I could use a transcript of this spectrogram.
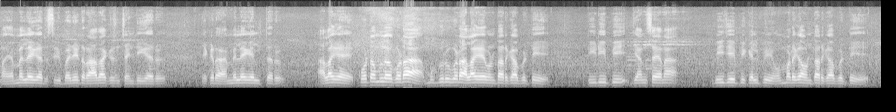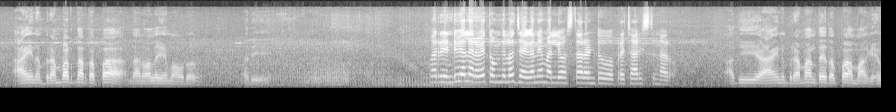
మా ఎమ్మెల్యే గారు శ్రీ బడేటి రాధాకృష్ణ చంటి గారు ఇక్కడ ఎమ్మెల్యేగా వెళ్తారు. అలాగే కూటమిలో కూడా ముగ్గురు కూడా అలాగే ఉంటారు కాబట్టి టీడీపీ జనసేన బీజేపీ కలిపి ఉమ్మడిగా ఉంటారు కాబట్టి ఆయన భ్రమపడుతున్నారు తప్ప దానివల్ల ఏమవదు అది మరి రెండు వేల ఇరవై తొమ్మిదిలో జగనే మళ్ళీ వస్తారంటూ ప్రచారిస్తున్నారు. అది ఆయన భ్రమ అంతే తప్ప మాకేం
